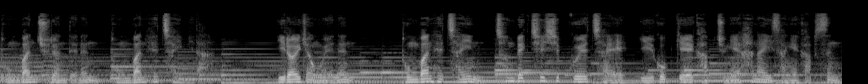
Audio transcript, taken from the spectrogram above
동반 출연되는 동반 회차입니다. 이럴 경우에는 동반 회차인 1179회차의 7개의 값 중에 하나 이상의 값은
